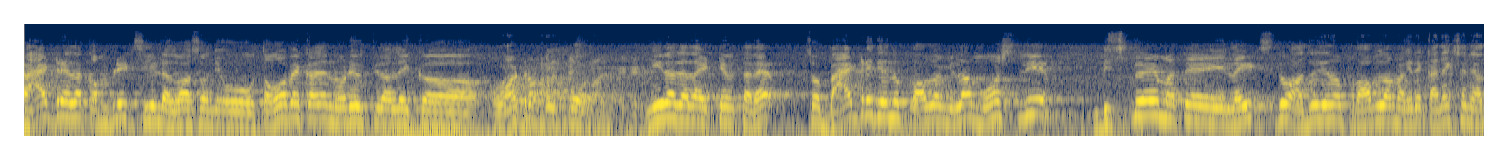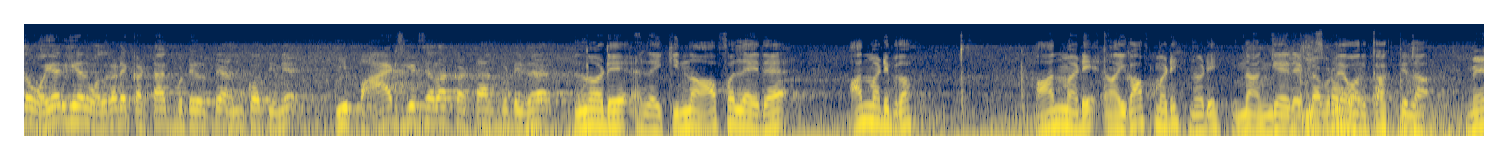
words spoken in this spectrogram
ಬ್ಯಾಟ್ರಿ ಎಲ್ಲ ಕಂಪ್ಲೀಟ್ ಸೀಲ್ಡ್ ಅಲ್ವಾ? ಸೊ ನೀವು ತಗೋಬೇಕಾದ್ರೆ ನೋಡಿರ್ತೀರ ಲೈಕ್ ವಾಟರ್ ಪ್ರೂಫ್ ನೀರಲ್ಲೆಲ್ಲ ಇಟ್ಟಿರ್ತಾರೆ. ಸೊ ಬ್ಯಾಟ್ರಿದೇನು ಪ್ರಾಬ್ಲಮ್ ಇಲ್ಲ. ಮೋಸ್ಟ್ಲಿ ಡಿಸ್ಪ್ಲೇ ಮತ್ತು ಲೈಟ್ಸ್ದು ಅದು ಏನೋ ಪ್ರಾಬ್ಲಮ್ ಆಗಿದೆ. ಕನೆಕ್ಷನ್ ಯಾವುದೋ ವೈರ್ ಗಿಯರ್ ಒಳಗಡೆ ಕಟ್ ಆಗಿಬಿಟ್ಟಿರುತ್ತೆ ಅನ್ಕೋತೀನಿ. ಈ ಪಾರ್ಟ್ಸ್ ಗಿಟ್ಸ್ ಎಲ್ಲ ಕಟ್ ಆಗಿಬಿಟ್ಟಿದೆ. ನೋಡಿ ಲೈಕ್ ಇನ್ನೂ ಆಫಲ್ಲೇ ಇದೆ. ಆನ್ ಮಾಡಿ ಬ್ರೋ ಆನ್ ಮಾಡಿ ಈಗ ಆಫ್ ಮಾಡಿ ನೋಡಿ ಇನ್ನು ಹಂಗೆ ಇದೆ ಡಿಸ್ಪ್ಲೇ ವರ್ಕ್ ಆಗ್ತಿಲ್ಲ. ಮೇ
